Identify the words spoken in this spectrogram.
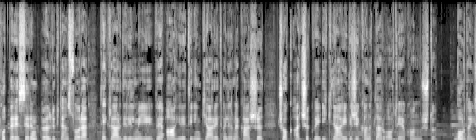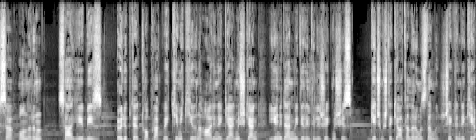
putperestlerin öldükten sonra tekrar dirilmeyi ve ahireti inkar etmelerine karşı çok açık ve ikna edici kanıtlar ortaya konmuştu. Burada ise onların sahi biz ölüp de toprak ve kemik yığını haline gelmişken yeniden mi diriltilecekmişiz, geçmişteki atalarımızda mı şeklindeki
